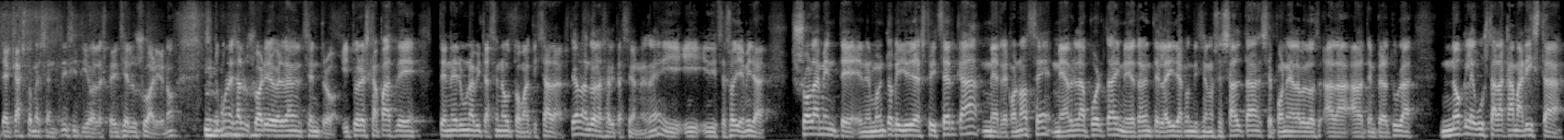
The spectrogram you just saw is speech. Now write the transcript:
del customer centricity o la experiencia del usuario, ¿no? Si tú pones al usuario de verdad en el centro y tú eres capaz de tener una habitación automatizada, estoy hablando de las habitaciones, ¿eh? y, y, dices, oye, mira, solamente en el momento que yo ya estoy cerca, me reconoce, me abre la puerta, inmediatamente el aire acondicionado se salta, se pone a la, a la, a la temperatura, no que le gusta a la camarista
